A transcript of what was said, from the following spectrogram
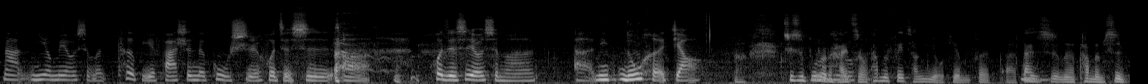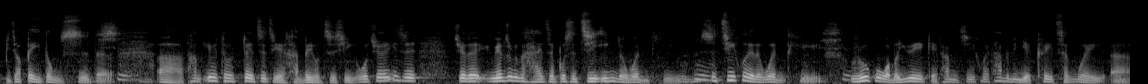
那你有没有什么特别发生的故事，或者是呃，或者是有什么呃，你如何教？其实部落的孩子哦，他们非常有天分啊，但是呢，他们是比较被动式的，是啊，他们因为都对自己很没有自信。我觉得一直觉得原住民的孩子不是基因的问题，是机会的问题。如果我们愿意给他们机会，他们也可以成为呃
